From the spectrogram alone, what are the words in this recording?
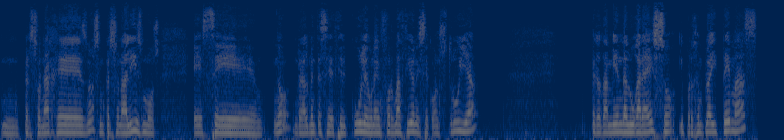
mm, personajes, ¿no? sin personalismos, eh, ¿no? realmente se circule una información y se construya, pero también da lugar a eso. Y, por ejemplo, hay temas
